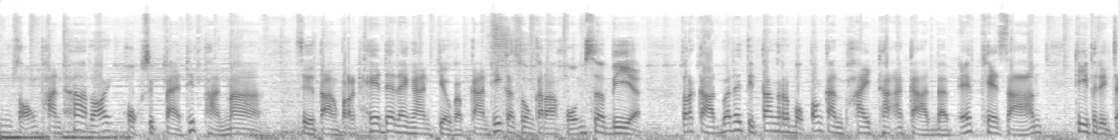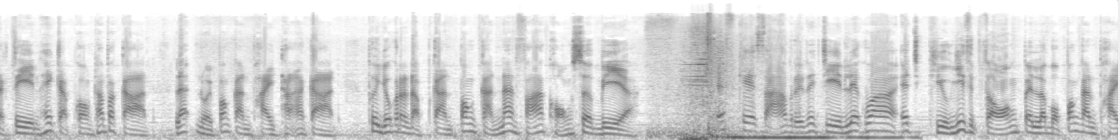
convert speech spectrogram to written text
ม 2568 ที่ผ่านมา สื่อต่างประเทศได้รายงานเกี่ยวกับการที่กระทรวงกลาโหมเซอร์เบีย ประกาศว่าได้ติดตั้งระบบป้องกันภัยทางอากาศแบบ FK3 ที่ผลิตจากจีนให้กับกองทัพอากาศ และหน่วยป้องกันภัยทางอากาศ เพื่อยกระดับการป้องกันน่านฟ้าของเซอร์เบีย FK3 หรือในจีนเรียกว่า HQ22 เป็นระบบป้องกันภัย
